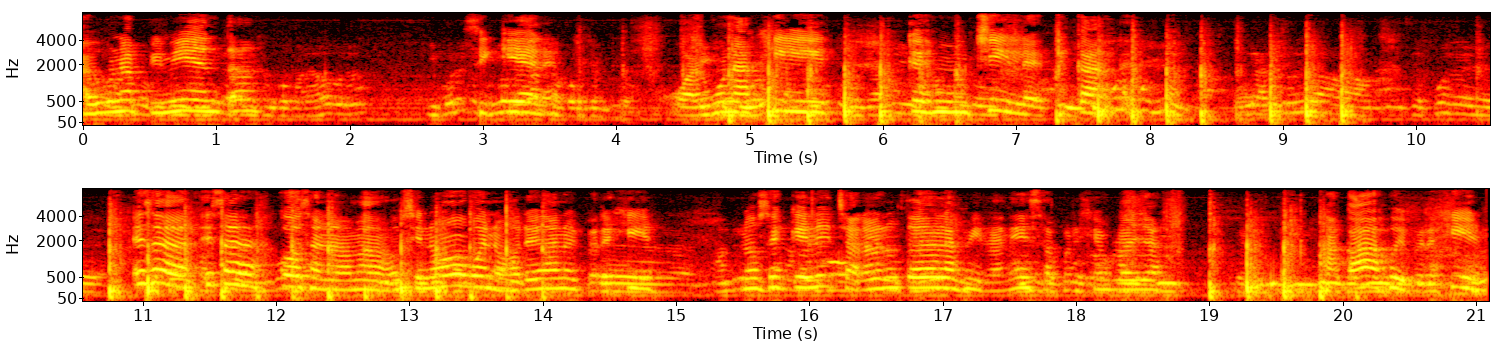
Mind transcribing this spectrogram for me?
alguna pimienta si quieren, o algún ají, que es un chile picante. Esas, esas cosas nada más, o si no, bueno, orégano y perejil. No sé qué le echarán ustedes a las milanesas, por ejemplo, allá. Acá ajo y perejil.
